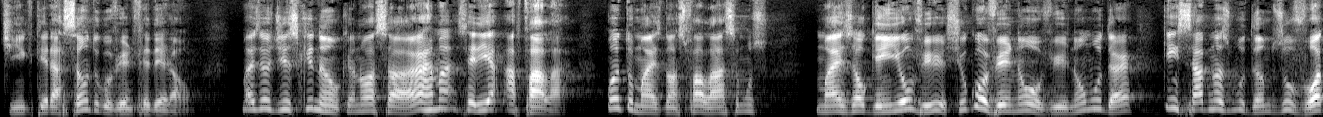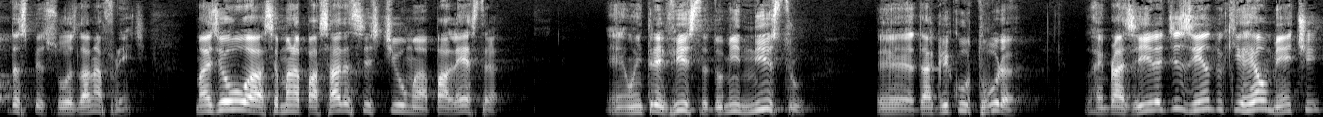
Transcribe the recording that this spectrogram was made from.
tinha que ter ação do governo federal. Mas eu disse que não, que a nossa arma seria a fala. Quanto mais nós falássemos, mais alguém ia ouvir. Se o governo não ouvir, não mudar, quem sabe nós mudamos o voto das pessoas lá na frente. Mas eu, a semana passada, assisti uma palestra, é, uma entrevista do ministro é, da Agricultura, lá em Brasília, dizendo que realmente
